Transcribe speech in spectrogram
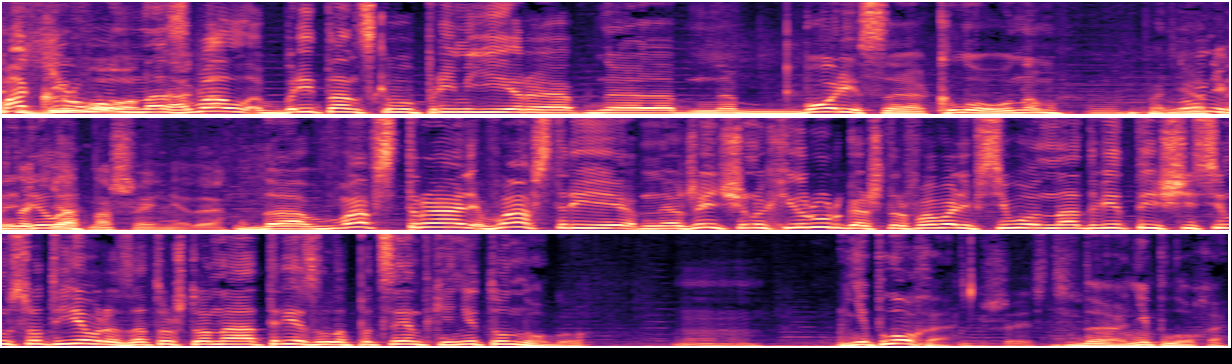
Макрон Его, так. назвал британского премьера э, Бориса клоуном. Ну, у них Понятное такие дело. отношения, да. Да, в, Австралии, в Австрии женщину-хирурга оштрафовали всего на 2700 евро за то, что она отрезала пациентке не ту ногу. Неплохо. Жесть. Да, неплохо.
